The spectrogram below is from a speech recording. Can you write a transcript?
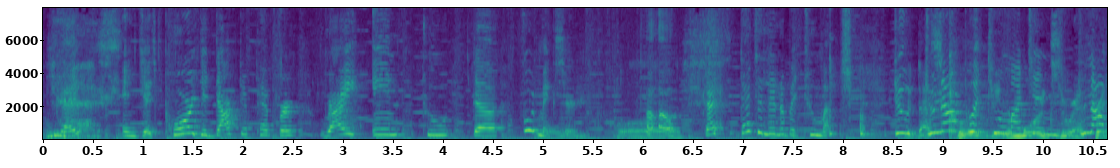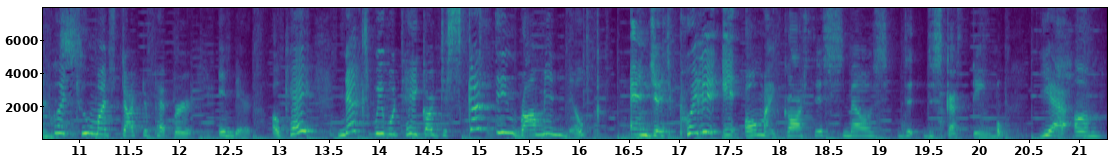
okay, Yes. and just pour the Dr. Pepper right into the food mixer. Uh oh, that's that's a little bit too much. Do That's do not put too much in. Do not put too much Dr. Pepper in there. Okay. Next, we will take our disgusting ramen milk and just put it in. Oh my gosh, this smells disgusting. Yeah, um,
